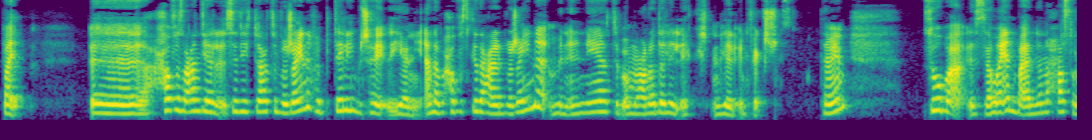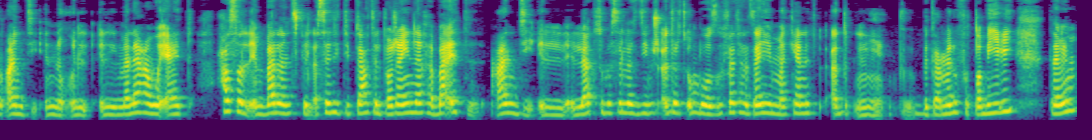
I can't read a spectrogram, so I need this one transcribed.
طيب حافظ عندي على ال acidity بتاعة ال vagina فبالتالي مش هي يعني أنا بحافظ كده على ال vagina من إن هي تبقى معرضة لل infections تمام؟ سو بقى سواء بقى إن أنا حصل عندي إنه ال- المناعة وقعت حصل imbalance في ال acidity بتاعة ال vagina فبقت عندي ال- ال Lactobacillus دي مش قادرة تقوم بوظيفتها زي ما كانت يعني بتعمله في الطبيعي. تمام؟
